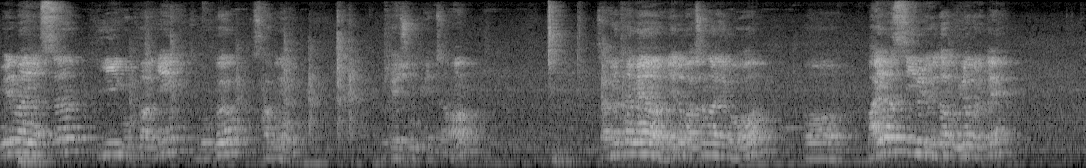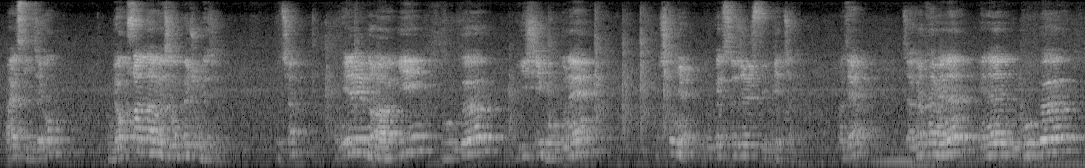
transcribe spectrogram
1 마이너스 2 곱하기 로그 4분의 5 이렇게 해주시면 되겠죠. 자 그렇다면 얘도 마찬가지로 어, 마이너스 2를 여기다 올려버릴 때 마이너스 2제곱 역수한 다음에 제곱해주면 되지. 그렇죠? 1 더하기 로그 25분의 16 이렇게 쓰실 수 있겠죠. 맞아요? 자 그렇다면은 얘는 로그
